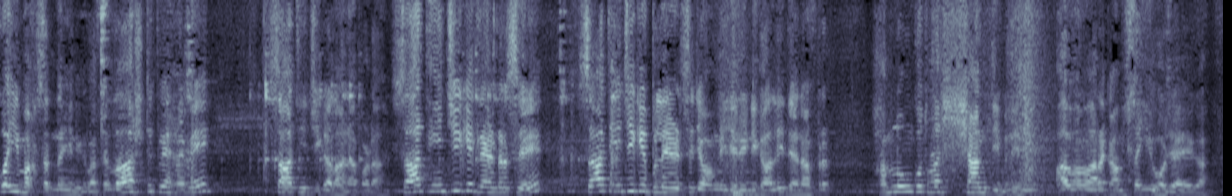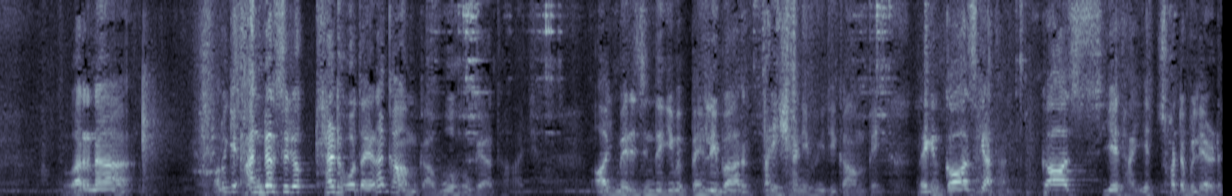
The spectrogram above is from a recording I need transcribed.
कोई मकसद नहीं निकला। फिर लास्ट पे हमें सात इंची का लाना पड़ा। सात इंची के ग्राइंडर से, सात इंची के ब्लेड से जब हमने जरी निकाली देन आफ्टर हम लोगों को थोड़ा शांति मिली नहीं। अब हमारा काम सही हो जाएगा। वरना, मानो कि अंदर से जो थ्रेड होता है ना काम का, वो हो गया था। आज मेरी ज़िंदगी में पहली बार परेशानी हुई थी काम पे। लेकिन कॉज क्या था? कॉज ये था, ये छोटा ब्लेड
